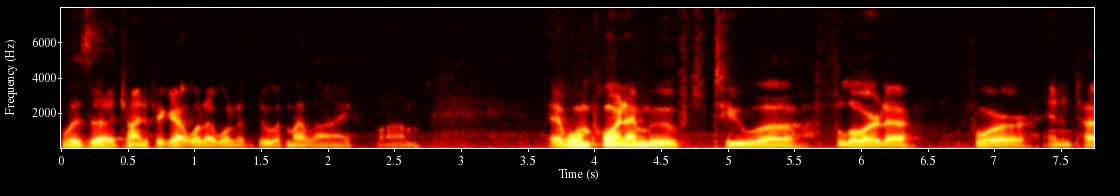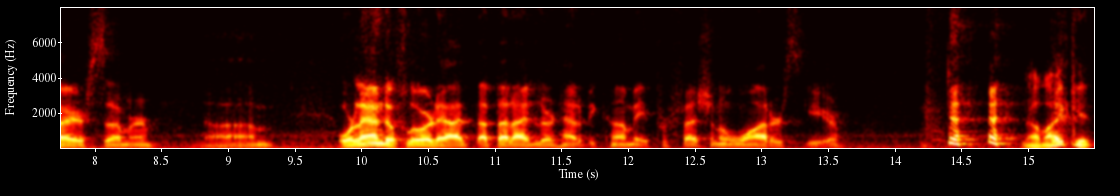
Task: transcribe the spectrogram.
was uh, trying to figure out what I wanted to do with my life. Um, at one point, I moved to uh, Florida for an entire summer. Um, Orlando, Florida. I, I, thought I'd learn how to become a professional water skier. I like it.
